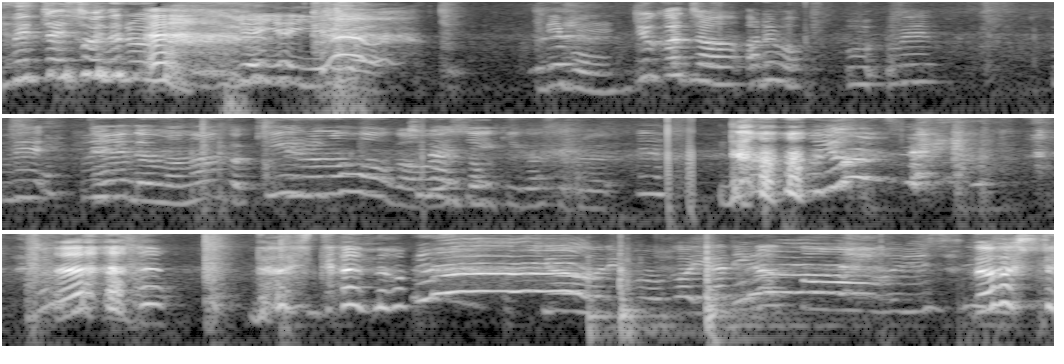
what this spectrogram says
めっちゃ急いでる。いやいやいやいやリボン。ゆかちゃんあれはう上上。えーでもなんか黄色の方が美味しい気がする。どう？した今日リモコンありがとう嬉しい。のどうした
